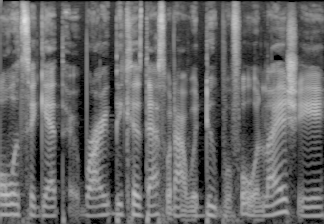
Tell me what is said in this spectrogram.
altogether, right? Because that's what I would do before. Last year,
